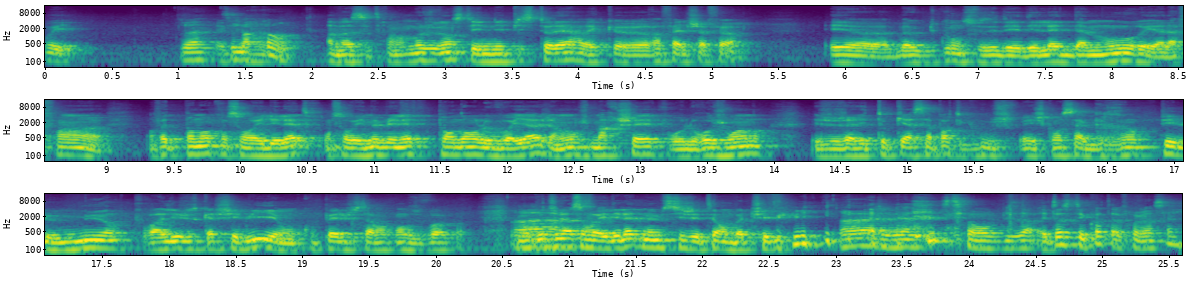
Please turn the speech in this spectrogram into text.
Oui. tu c'est marquant. Ah bah c'est très Moi je me souviens, c'était une épistolaire avec euh, Raphaël Schaffer. Et euh, bah, du coup, on se faisait des, des lettres d'amour. Et à la fin, euh, en fait, pendant qu'on s'envoyait les lettres, on s'envoyait même les lettres pendant le voyage. À un moment, je marchais pour le rejoindre. Et j'allais toquer à sa porte. Et, coup, je, et je commençais à grimper le mur pour aller jusqu'à chez lui. Et on coupait juste avant qu'on se voit. Quoi. Ah. On continuait à s'envoyer des lettres même si j'étais en bas de chez lui. ah génial c'était vraiment bizarre. Et toi, c'était quoi ta première scène?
